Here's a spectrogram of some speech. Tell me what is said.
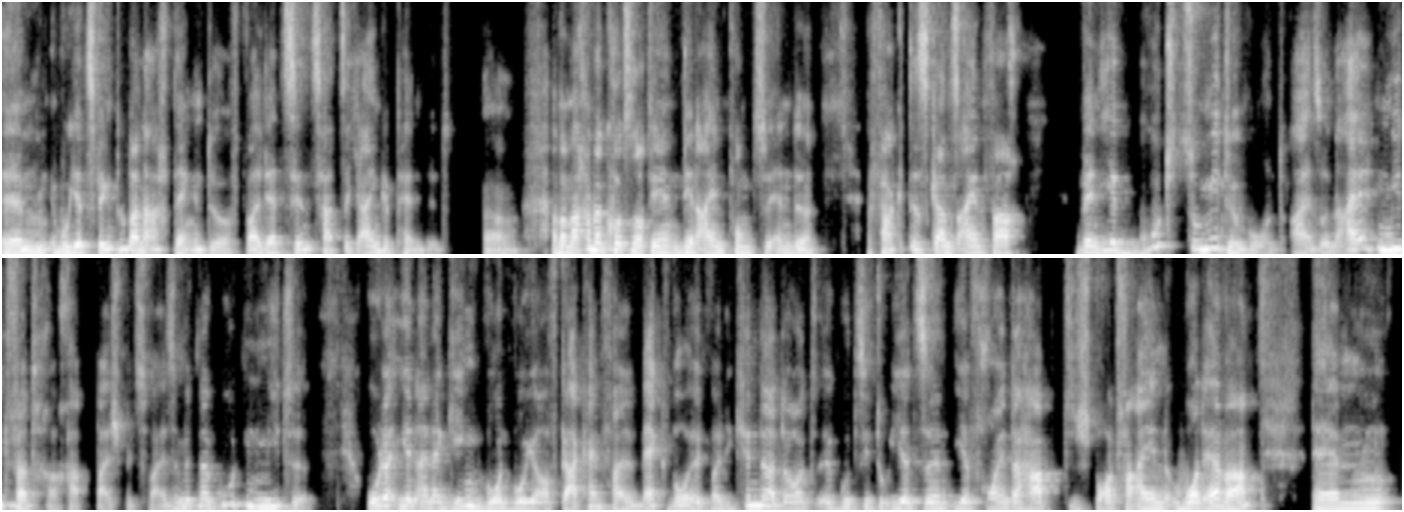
ähm, wo ihr zwingend drüber nachdenken dürft, weil der Zins hat sich eingependelt. Ja? Aber machen wir kurz noch den, den einen Punkt zu Ende. Fakt ist ganz einfach, wenn ihr gut zur Miete wohnt, also einen alten Mietvertrag habt beispielsweise mit einer guten Miete oder ihr in einer Gegend wohnt, wo ihr auf gar keinen Fall weg wollt, weil die Kinder dort äh, gut situiert sind, ihr Freunde habt, Sportverein, whatever, ähm,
